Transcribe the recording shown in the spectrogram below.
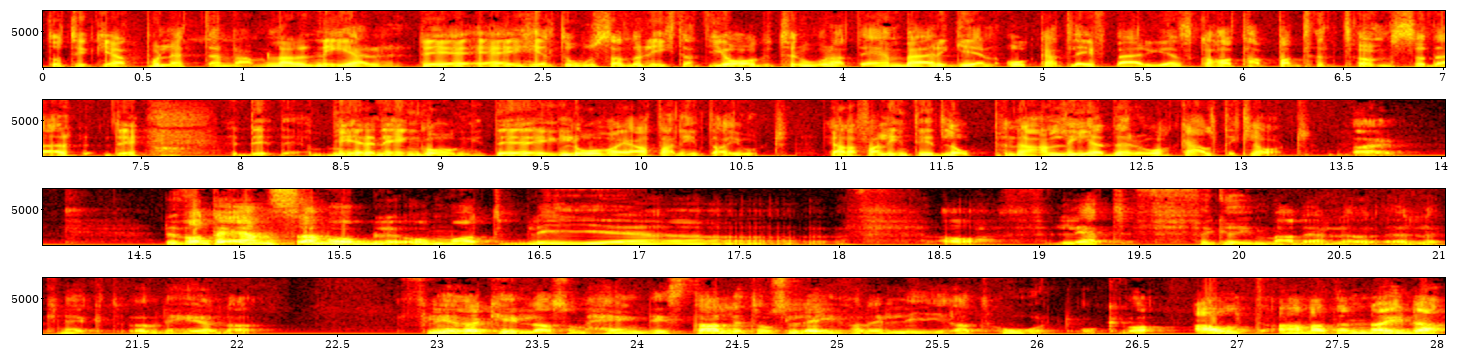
då tycker jag att poletten ramlar ner. Det är helt osannolikt att jag tror att det är en Berggren och att Leif Berggren ska ha tappat en töm sådär. Det, det, mer än en gång. Det lovar jag att han inte har gjort. I alla fall inte i ett lopp när han leder och allt är klart. Nej. Du var inte ensam om, om att bli... Eh, ja, lätt förgrymmad eller, eller knäckt över det hela. Flera killar som hängde i stallet hos Leif hade lirat hårt och var allt annat än nöjda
